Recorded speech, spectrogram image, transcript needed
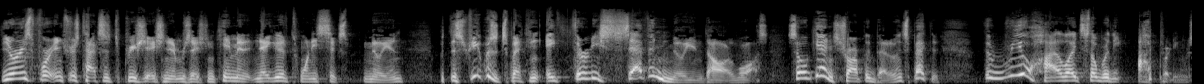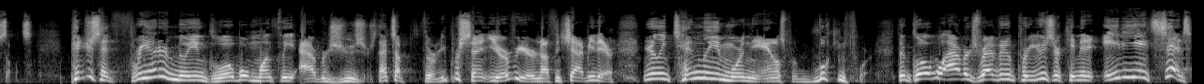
The earnings for interest, taxes, depreciation, and amortization came in at negative 26 million, but the street was expecting a $37 million loss. So again, sharply better than expected. The real highlights, though, were the operating results. Pinterest had 300 million global monthly average users. That's up 30% year over year. Nothing shabby there. Nearly 10 million more than the analysts were looking for. The global average revenue per user came in at 88 cents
